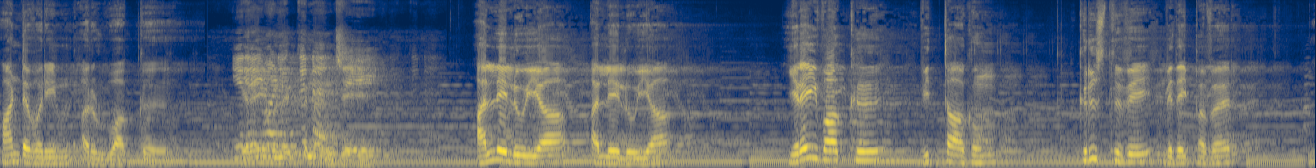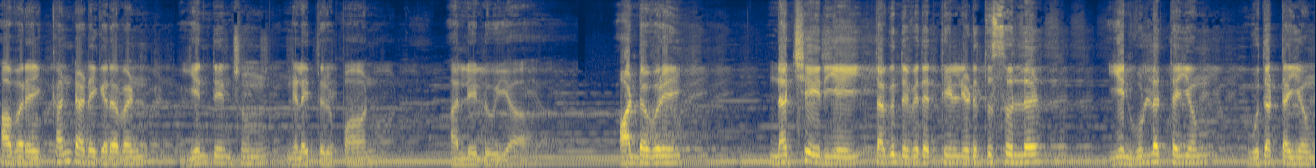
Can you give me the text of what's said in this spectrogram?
ஆண்டவரின் அருள்வாக்கு. இறைவனுக்கு நன்றி. அல்லேலூயா அல்லேலூயா. இறைவாக்கு வித்தாகும். கிறிஸ்துவே விதைப்பவர் அவரை கண்டடைகிறவன் என்றென்றும் நிலைத்திருப்பான். அல்லேலூயா. ஆண்டவரே நற்செய்தியை தகுந்த விதத்தில் எடுத்து சொல்ல என் உள்ளத்தையும் உதட்டையும்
